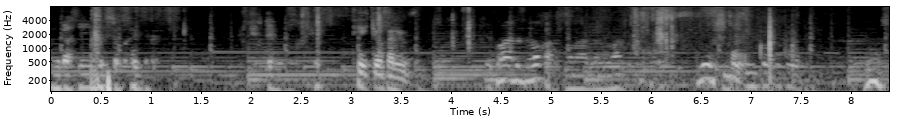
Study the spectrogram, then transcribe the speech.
う、昔文章書いてくる。提供されるんです。でこの間で分かった、この間のなんか、融資の進行と文章、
